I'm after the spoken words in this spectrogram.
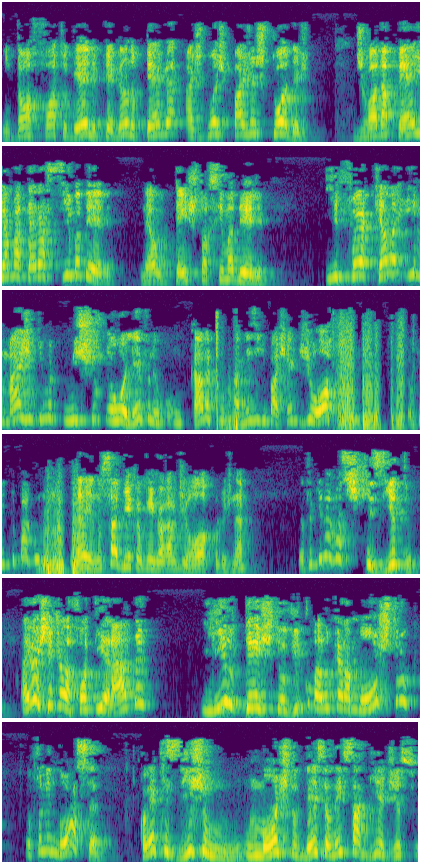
Então a foto dele pegando, pega as duas páginas todas de rodapé e a matéria acima dele, né? O texto acima dele. E foi aquela imagem que me, me eu olhei e falei, um cara com camisa de basquete de óculos. Bagulho estranho. Eu não sabia que alguém jogava de óculos, né? Eu falei, que negócio esquisito. Aí eu achei aquela foto irada, li o texto, eu vi que o maluco era monstro. Eu falei, nossa, como é que existe um, um monstro desse? Eu nem sabia disso.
